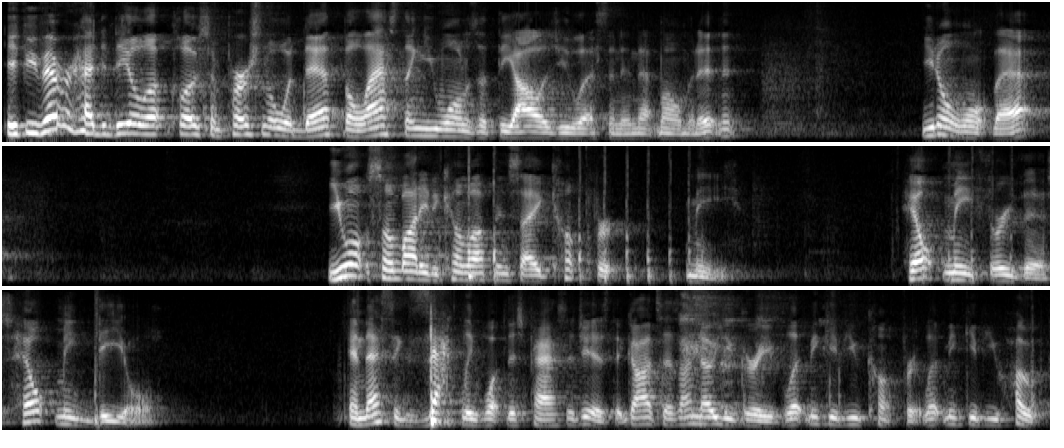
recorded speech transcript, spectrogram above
if you've ever had to deal up close and personal with death, the last thing you want is a theology lesson in that moment, isn't it? You don't want that. You want somebody to come up and say, Comfort me. Help me through this. Help me deal. And that's exactly what this passage is that God says, I know you grieve. Let me give you comfort. Let me give you hope.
